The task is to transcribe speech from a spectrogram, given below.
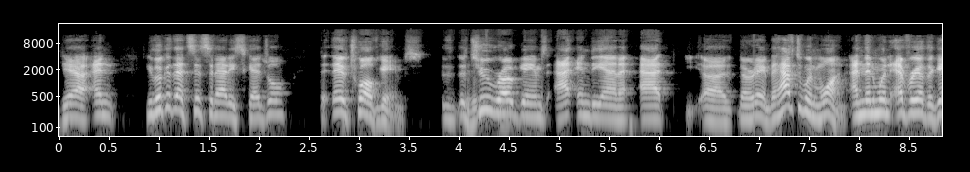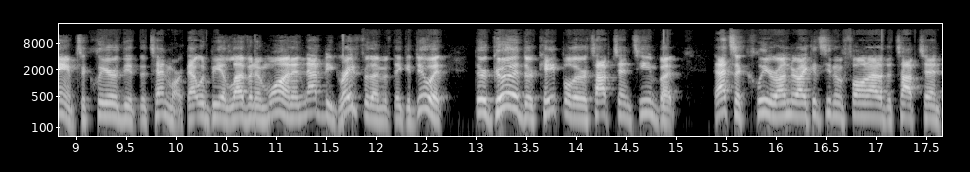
Yeah, and you look at that Cincinnati schedule; they have 12 games. The mm-hmm. two road games at Indiana, at uh, Notre Dame, they have to win one, and then win every other game to clear the, the 10 mark. That would be 11 and one, and that'd be great for them if they could do it. They're good, they're capable, they're a top 10 team, but that's a clear under. I could see them falling out of the top 10.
